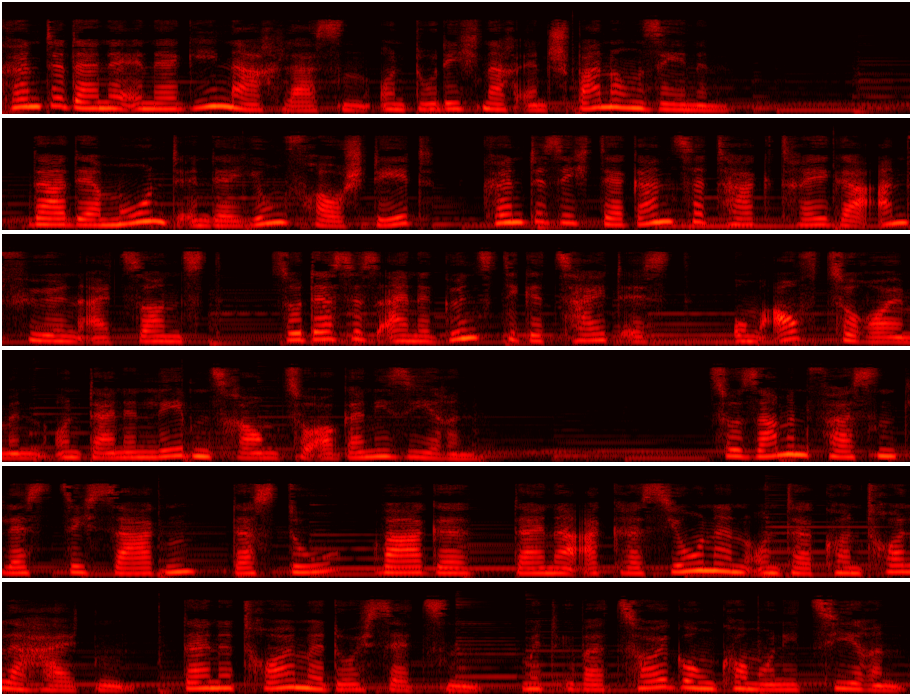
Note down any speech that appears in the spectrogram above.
könnte deine Energie nachlassen und du dich nach Entspannung sehnen. Da der Mond in der Jungfrau steht, könnte sich der ganze Tag träger anfühlen als sonst, so dass es eine günstige Zeit ist, um aufzuräumen und deinen Lebensraum zu organisieren. Zusammenfassend lässt sich sagen, dass du, vage, deine Aggressionen unter Kontrolle halten, deine Träume durchsetzen, mit Überzeugung kommunizieren,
